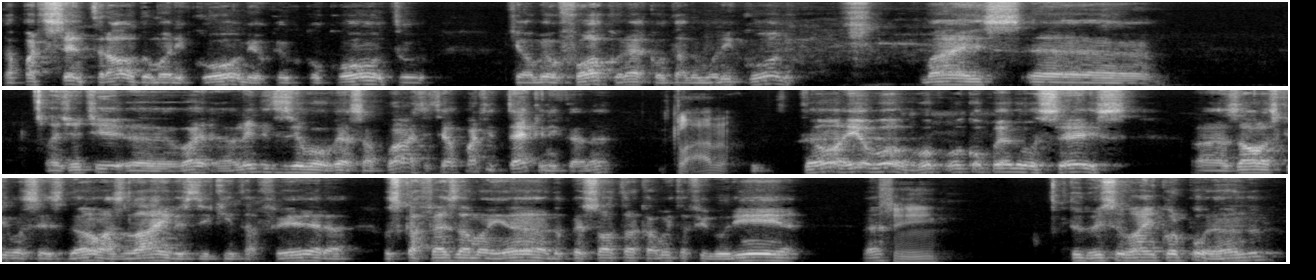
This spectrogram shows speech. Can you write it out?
da parte central do manicômio que eu, que eu, conto, que é o meu foco, né? Contar no manicômio. Mas é, a gente é, vai, além de desenvolver essa parte, tem a parte técnica, né? Claro. Então aí eu vou, vou, vou acompanhando vocês, as aulas que vocês dão, as lives de quinta-feira os cafés da manhã, do pessoal trocar muita figurinha, né? Sim. Tudo isso vai incorporando.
